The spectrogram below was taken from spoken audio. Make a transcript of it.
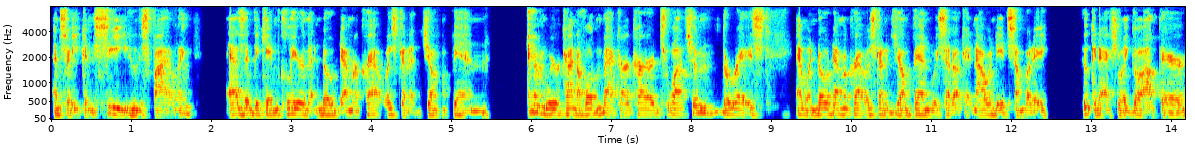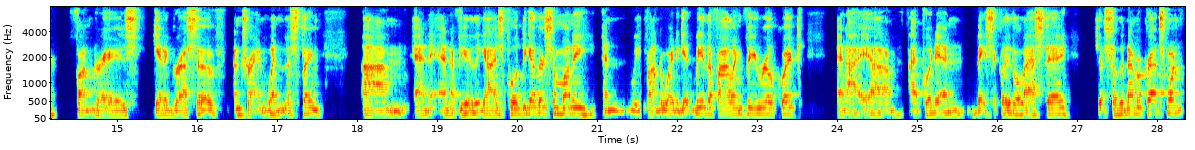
and so you can see who's filing. As it became clear that no Democrat was going to jump in, we were kind of holding back our cards watching the race. And when no Democrat was going to jump in, we said, okay, now we need somebody who can actually go out there, fundraise, get aggressive, and try and win this thing. Um, and and a few of the guys pulled together some money, and we found a way to get me the filing fee real quick. And I uh, I put in basically the last day just so the Democrats wouldn't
